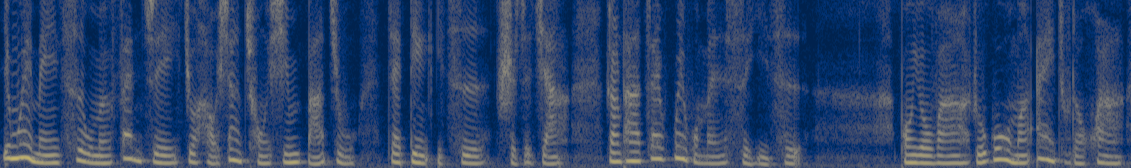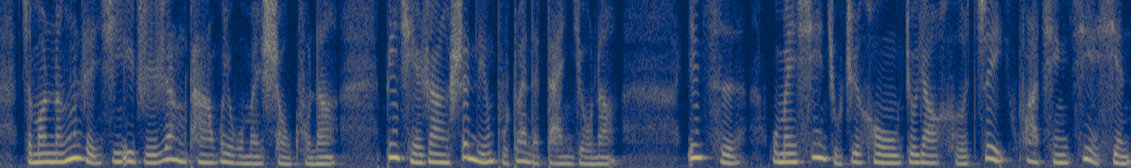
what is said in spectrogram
因为每一次我们犯罪，就好像重新把主再钉一次十字架，让他再为我们死一次。朋友啊，如果我们爱主的话，怎么能忍心一直让他为我们受苦呢？并且让圣灵不断的担忧呢？因此，我们信主之后，就要和罪划清界限，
